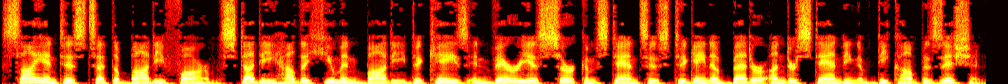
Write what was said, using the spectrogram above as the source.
Scientists at the Body Farm study how the human body decays in various circumstances to gain a better understanding of decomposition.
